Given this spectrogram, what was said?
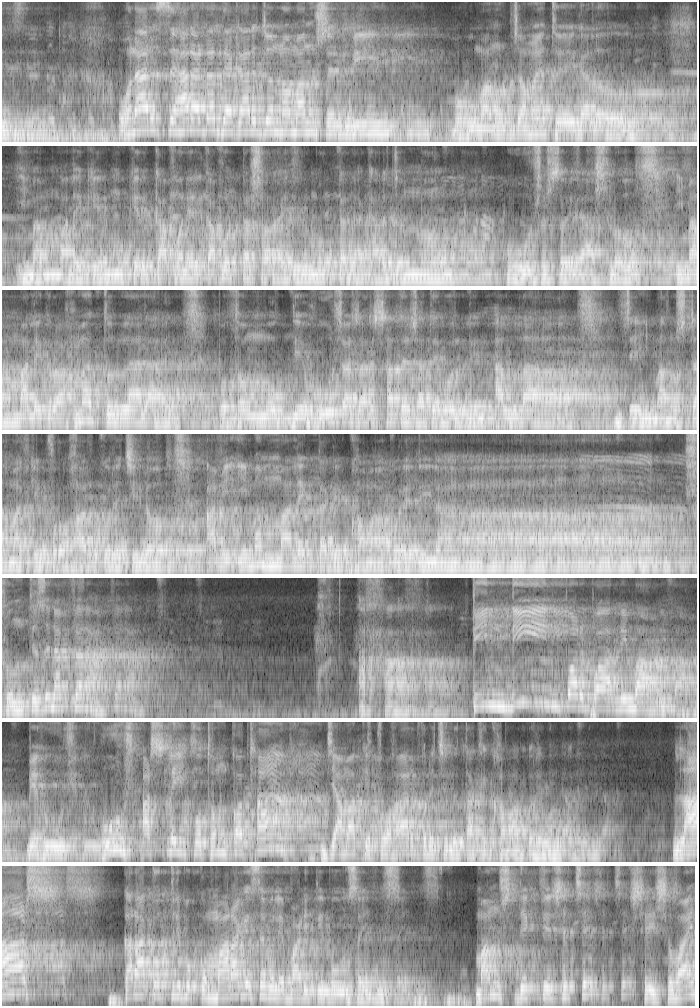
ওনার চেহারাটা দেখার জন্য মানুষের ভিড়, বহু মানুষ জমায়েত হয়ে গেল। ইমাম মালিকের মুখের কাফনের কাপড়টা সরাই দিল মুখটা দেখার জন্য। হুশ সরে আসলো। ইমাম মালিক রহমাতুল্লাহ আলাই প্রথম মুখ দিয়ে হুশ আসার সাথে সাথে বললেন, আল্লাহ, যেই মানুষটা আমাকে প্রহার করেছিল, আমি ইমাম মালিক তাকে ক্ষমা করে দিলাম। শুনতেছেন আপনারা? তিন দিন পর পর রিমান্ড বেহুশ, হুশ আসলেই প্রথম কথা যে আমাকে প্রহার করেছিল তাকে ক্ষমা করে দিলাম। লাশ কারা কর্তৃপক্ষ মারা গেছে বলে বাড়িতে পৌঁছাই দিয়েছে মানুষ দেখতে এসেছে, সেই সময়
